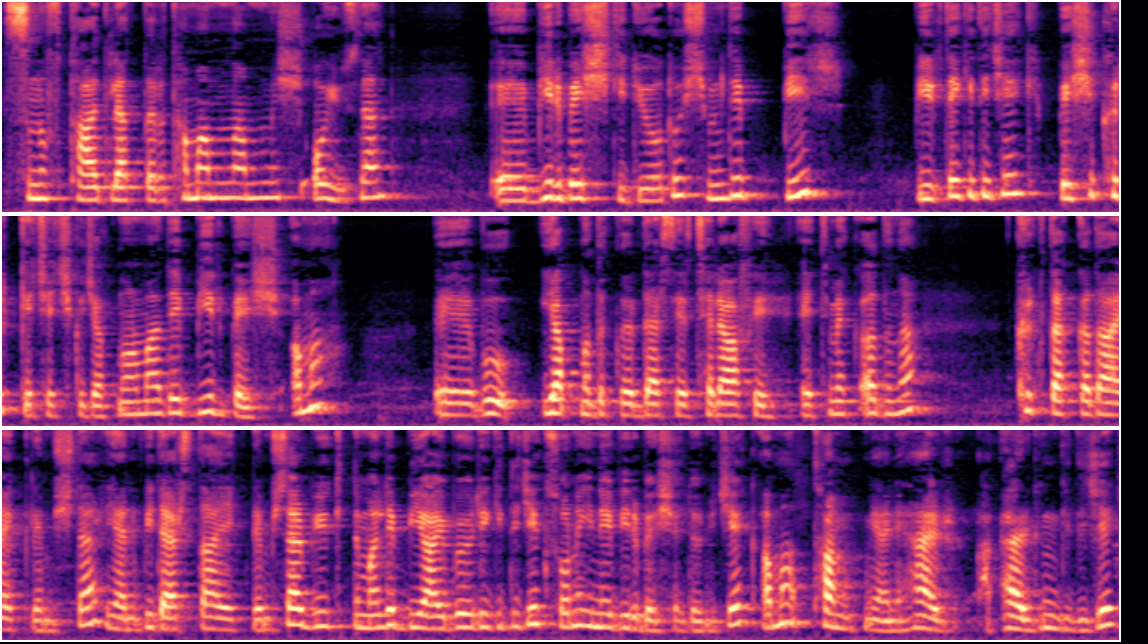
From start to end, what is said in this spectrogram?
Sınıf tadilatları tamamlanmış. O yüzden e, 1-5 gidiyordu. Şimdi 1 1'de gidecek. 5'i 40 geçe çıkacak. Normalde 1-5 ama e, bu yapmadıkları dersleri telafi etmek adına 40 dakika daha eklemişler. Yani bir ders daha eklemişler. Büyük ihtimalle bir ay böyle gidecek. Sonra yine 1-5'e dönecek. Ama tam yani her her gün gidecek.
